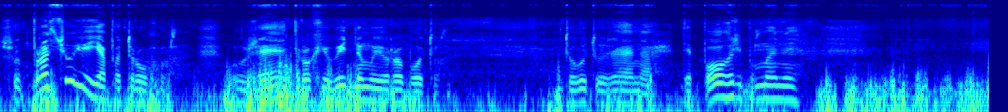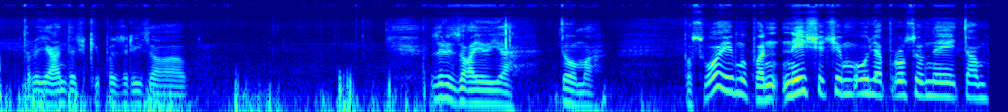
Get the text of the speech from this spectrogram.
Що, працюю я потроху. Уже трохи видно мою роботу. Тут уже на де погріб у мене трояндочки позрізав. Зрізаю я вдома по-своєму, нижче, чим Оля в неї там.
